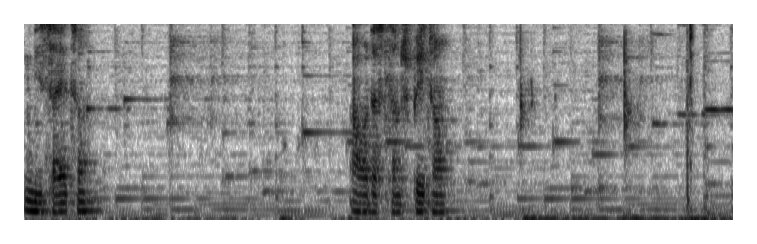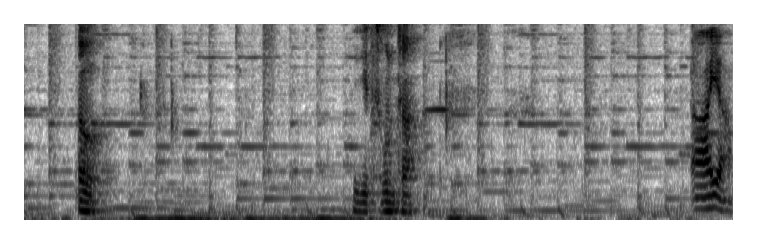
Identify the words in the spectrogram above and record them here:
in die Seite. Aber das dann später. Oh. Hier geht's runter. Ah ja.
